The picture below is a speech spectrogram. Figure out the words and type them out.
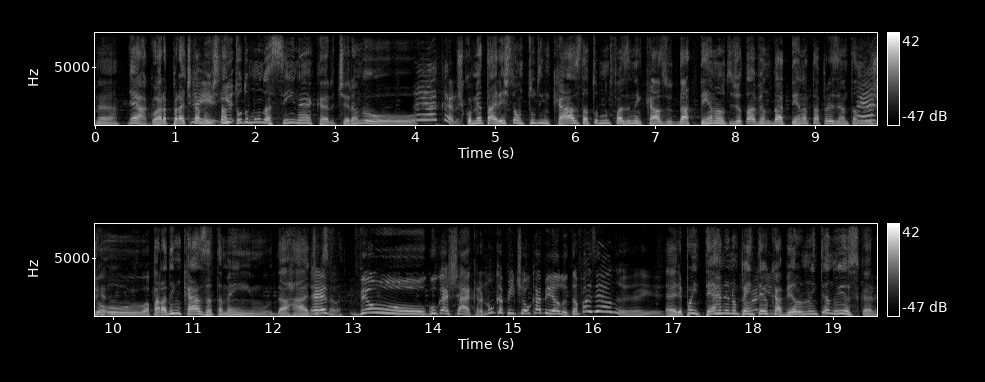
É. é, agora praticamente tá? E- todo mundo assim, né, cara? Tirando. o- É, cara. Os comentaristas estão tudo em casa, tá todo mundo fazendo em casa. O Datena, outro dia eu tava vendo o Datena, tá apresentando É, o a parada em casa também, o da rádio, É, sei lá. vê o Guga Chakra. Nunca penteou o cabelo. Tá fazendo. É, ele põe terno e não penteia o cabelo, não entendo isso, cara.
